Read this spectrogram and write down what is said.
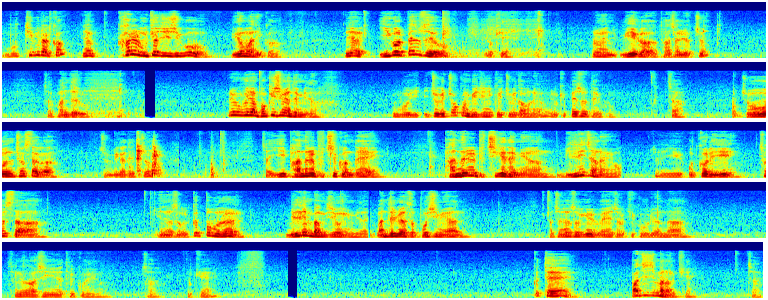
뭐 팁이랄까? 그냥 칼을 움켜쥐시고 위험하니까. 그냥 이걸 빼주세요. 이렇게. 그러면 위에가 다 잘렸죠? 자 반대로. 그리고 그냥 벗기시면 됩니다. 뭐 이- 이쪽에 조금 밀리니까 이쪽에 나오네요. 이렇게 빼셔도 되고. 자 좋은 철사가 준비가 됐죠? 자 이 바늘을 붙일 건데 바늘을 붙이게 되면 밀리잖아요. 자, 이 옷걸이 철사 이 녀석을 끝부분을 밀림 방지용입니다. 만들면서 보시면 아, 저 녀석이 왜 저렇게 구부렸나 생각하시게 될 거예요. 자 이렇게. 끝에 빠지지만 않게. 자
